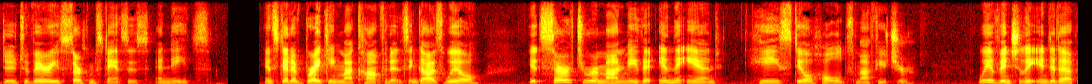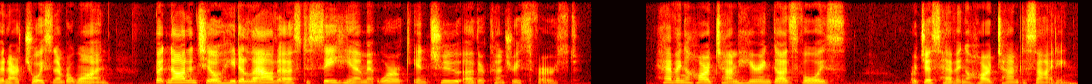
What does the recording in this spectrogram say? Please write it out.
due to various circumstances and needs. Instead of breaking my confidence in God's will, it served to remind me that in the end, He still holds my future. We eventually ended up in our choice number one, but not until He'd allowed us to see Him at work in two other countries first. Having a hard time hearing God's voice, or just having a hard time deciding?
